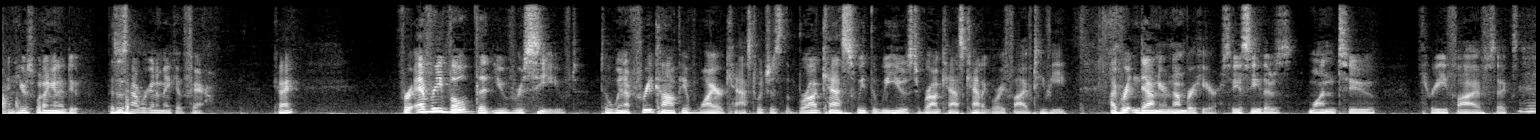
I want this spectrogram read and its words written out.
And here's what I'm going to do. This is how we're going to make it fair. Okay? For every vote that you've received to win a free copy of Wirecast, which is the broadcast suite that we use to broadcast Category 5 TV, I've written down your number here. So you see there's one, two, three, five, six. Mm-hmm.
